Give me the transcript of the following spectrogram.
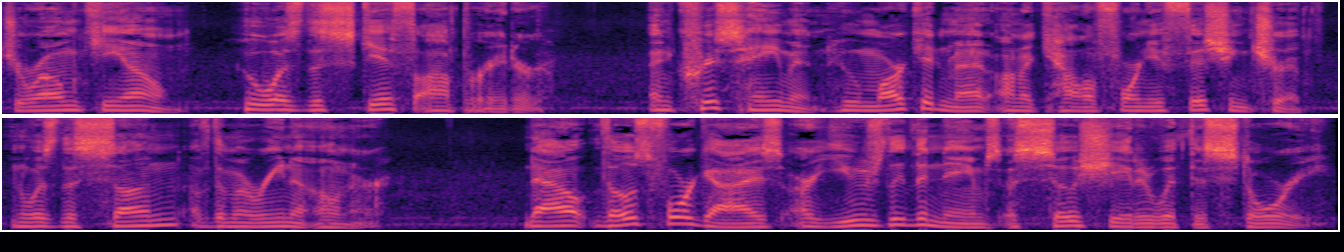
Jerome Keown, who was the skiff operator. And Chris Heyman, who Mark had met on a California fishing trip and was the son of the marina owner. Now, those four guys are usually the names associated with this story,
